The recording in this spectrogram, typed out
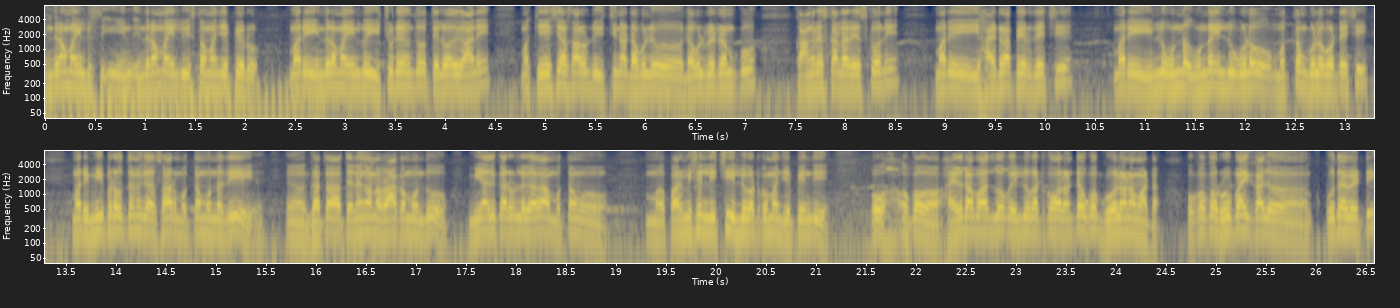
ఇందిరమ్మ ఇల్లు ఇందిరమ్మ ఇల్లు ఇస్తామని చెప్పారు. మరి ఇందిరమ్మ ఇల్లు ఇచ్చుడేందో తెలియదు కానీ మా కేసీఆర్ సార్ ఇచ్చిన డబుల్ డబుల్ బెడ్రూమ్కు కాంగ్రెస్ కలర్ వేసుకొని మరి ఈ హైడ్రా పేరు తెచ్చి మరి ఇల్లు ఉన్న ఉన్న ఇల్లు కూడా మొత్తం గుల్లగొట్టేసి మరి మీ ప్రభుత్వమే కదా సార్ మొత్తం ఉన్నది. గత తెలంగాణ రాకముందు మీ అధికారులు కదా మొత్తం పర్మిషన్లు ఇచ్చి ఇల్లు కట్టుకోమని చెప్పింది. ఓ ఒక హైదరాబాద్లో ఒక ఇల్లు కట్టుకోవాలంటే ఒక గోల్ అన్నమాట. ఒక్కొక్క రూపాయి క- కూతబెట్టి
